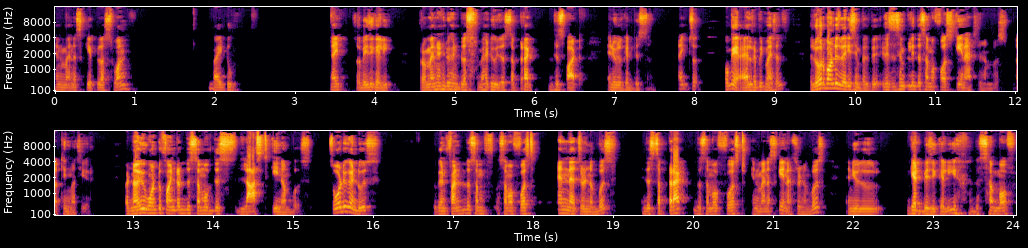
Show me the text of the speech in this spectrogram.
n minus k plus 1 by 2. Right. So basically from n into n plus 1 by 2, you just subtract this part and you will get this sum. Right. So okay, I'll repeat myself. The lower bound is very simple. It is simply the sum of first k natural numbers. Nothing much here. But now you want to find out the sum of this last k numbers. So what you can do is you can find the sum, sum of first n natural numbers and just subtract the sum of first n minus k natural numbers and you'll get basically the sum of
